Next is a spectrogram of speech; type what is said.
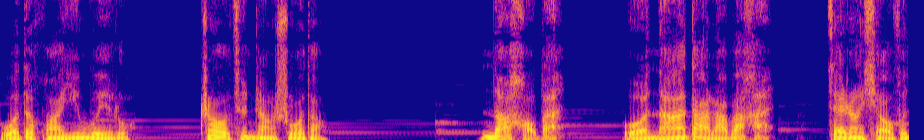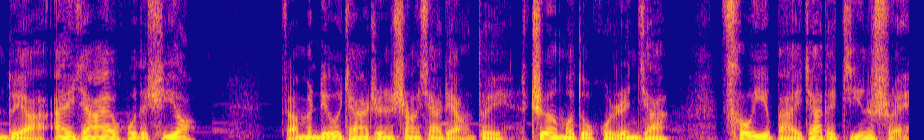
我的话音未落，赵村长说道：“那好办，我拿大喇叭喊，再让小分队啊挨家挨户的去要。咱们刘家镇上下两队这么多户人家，凑一百家的井水，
